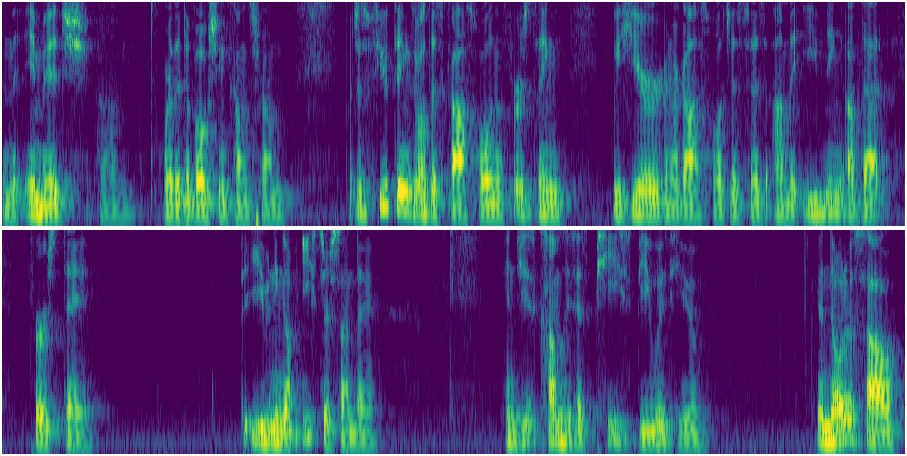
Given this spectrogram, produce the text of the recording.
and the image, um, where the devotion comes from. But just a few things about this gospel. And the first thing we hear in our gospel just says, on the evening of that first day, the evening of Easter Sunday. And Jesus comes and he says, Peace be with you. And notice how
